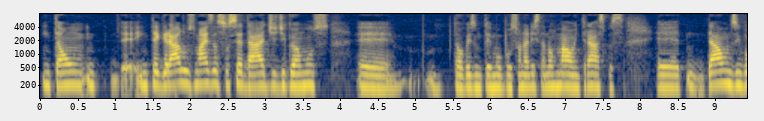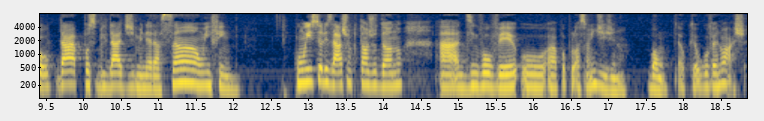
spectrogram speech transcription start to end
então in, é, integrá-los mais à sociedade, digamos, é, talvez um termo bolsonarista normal, entre aspas, é, dá, um dá possibilidade de mineração, enfim. Com isso, eles acham que estão ajudando a desenvolver o, a população indígena. Bom, é o que o governo acha.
